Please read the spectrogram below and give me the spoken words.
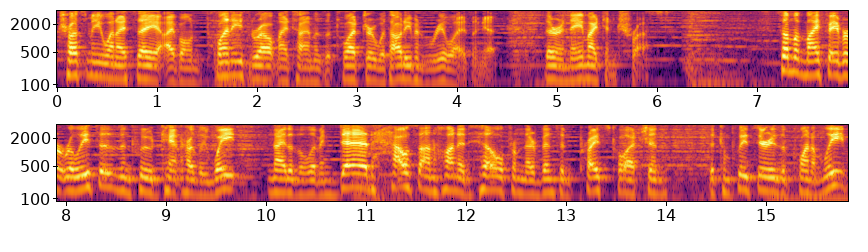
Trust me when I say I've owned plenty throughout my time as a collector without even realizing it. They're a name I can trust. Some of my favorite releases include Can't Hardly Wait, Night of the Living Dead, House on Haunted Hill from their Vincent Price collection, the complete series of Quantum Leap,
